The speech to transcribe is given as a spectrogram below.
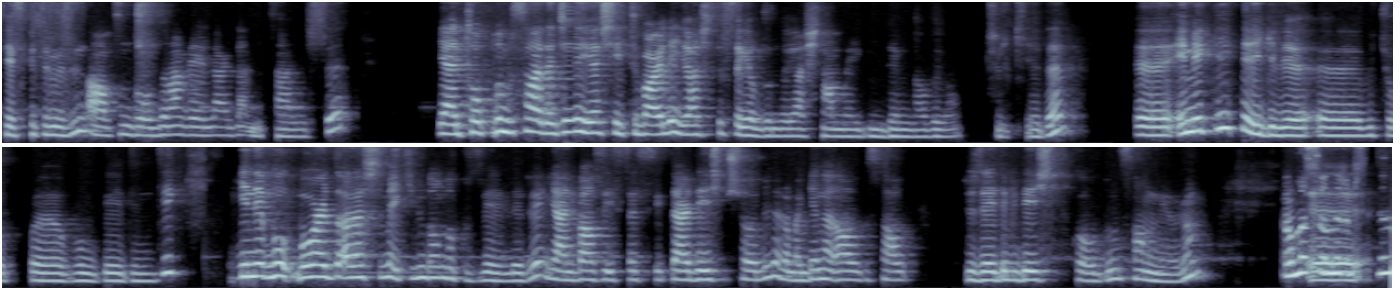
tespitimizin altını dolduran verilerden bir tanesi. Yani toplum sadece yaş itibariyle yaşlı sayıldığında yaşlanmayı gündemine alıyor Türkiye'de. E, emeklilikle ilgili e, birçok e, bulgu edindik. Yine bu, bu arada araştırma 2019 verileri. Yani bazı istatistikler değişmiş olabilir ama genel algısal düzeyde bir değişiklik olduğunu sanmıyorum. Ama sanırım ee, sizin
